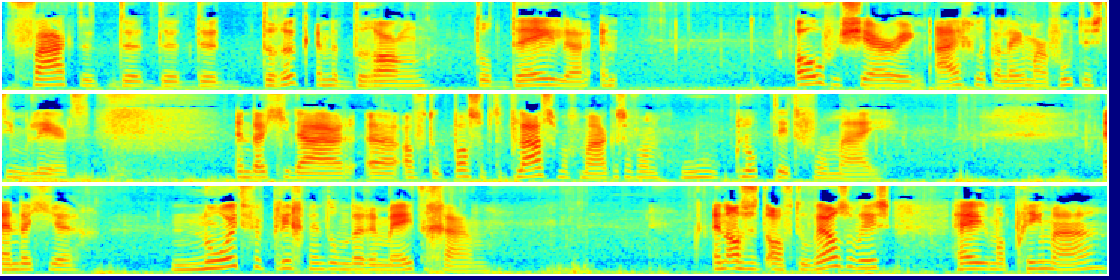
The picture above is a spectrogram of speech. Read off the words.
vaak de, de, de, de druk en de drang tot delen en oversharing eigenlijk alleen maar voedt en stimuleert. En dat je daar uh, af en toe pas op de plaats mag maken. Zo van, hoe klopt dit voor mij? En dat je nooit verplicht bent om daarin mee te gaan. En als het af en toe wel zo is, helemaal prima.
